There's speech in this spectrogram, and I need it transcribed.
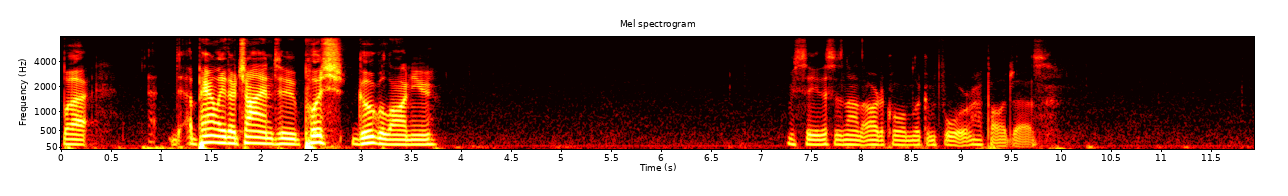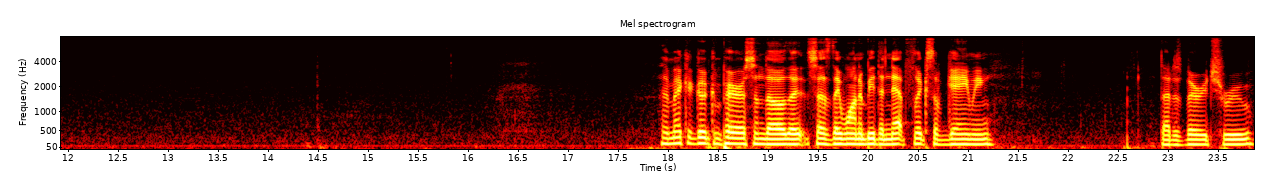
But apparently they're trying to push Google on you Let me see. This is not the article I'm looking for. I apologize. They make a good comparison, though, that says they want to be the Netflix of gaming. That is very true.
